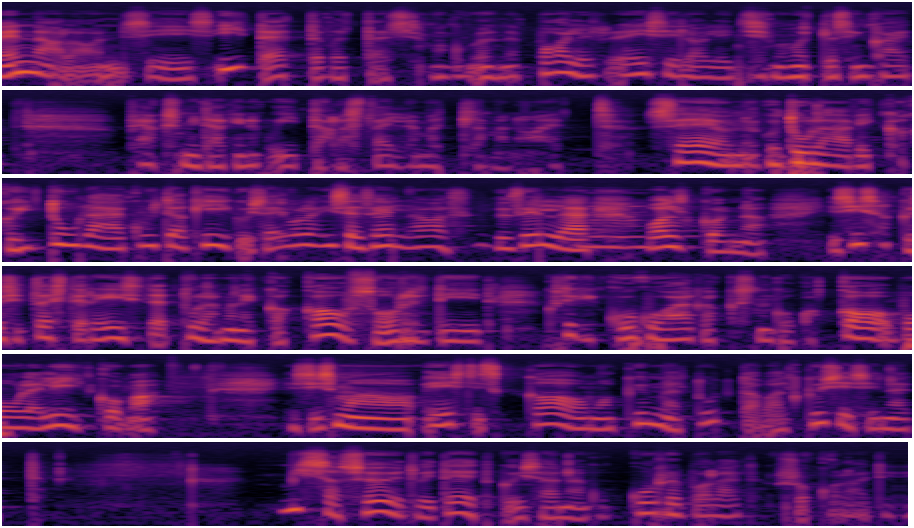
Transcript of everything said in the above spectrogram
vennal on siis IT-ettevõte, siis ma, kui ma Nepaali reisil olin, siis ma mõtlesin ka, et peaks midagi nagu IT-alast välja mõtlema, noh et see on nagu tulevik, aga ei tule kuidagi, kui sa ei ole ise selle aas-, selle mm. valdkonna. ja siis hakkasid tõesti reisidelt tulema need kakaosordid, kuidagi kogu aeg hakkas nagu kakao poole liikuma. ja siis ma Eestis ka oma kümnelt tuttavalt küsisin, et mis sa sööd või teed, kui sa nagu kurb oled, šokolaadi.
